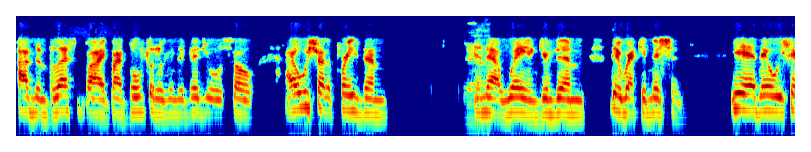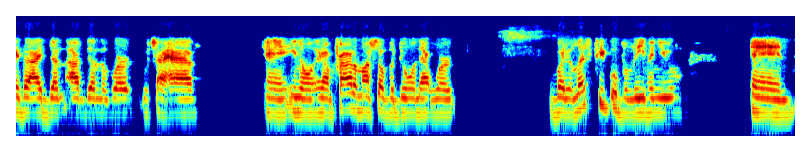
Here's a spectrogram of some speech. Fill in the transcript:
I've been blessed by by both of those individuals, so I always try to praise them yeah. in that way and give them their recognition. Yeah, they always say that I've done I've done the work, which I have, and you know, and I'm proud of myself for doing that work. But unless people believe in you and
